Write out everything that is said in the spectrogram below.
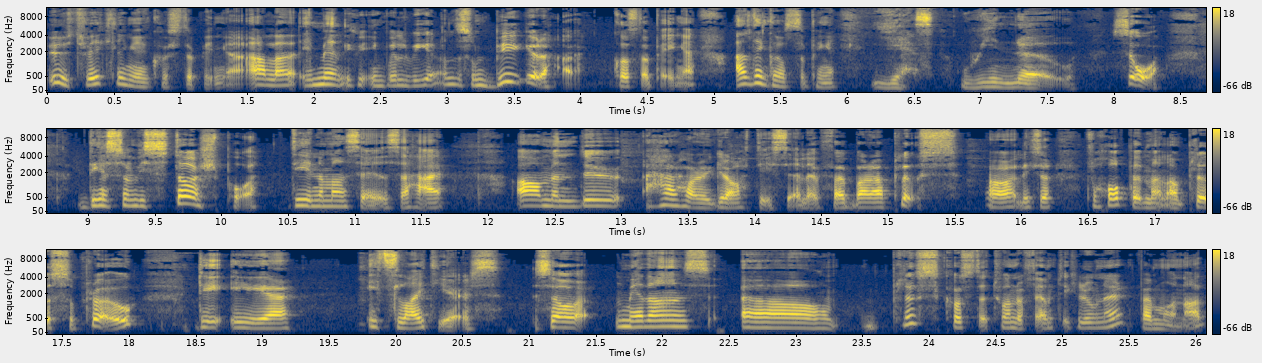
utvecklingen kostar pengar. Alla människor involverade som bygger det här kostar pengar. Allting kostar pengar. Yes, we know. Så, det som vi störs på, det är när man säger så här. Ja, men du, här har du gratis eller för bara plus. Ja, liksom, för hoppet mellan plus och pro, det är It's light years. Så medan uh, eh, plus kostar 250 kronor per månad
